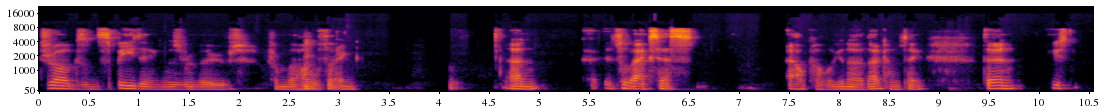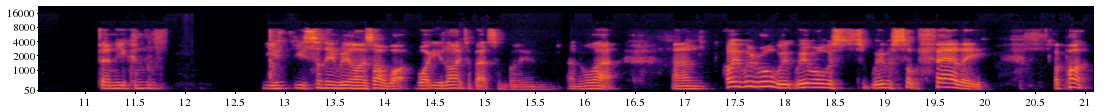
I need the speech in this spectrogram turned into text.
drugs and speeding was removed from the whole thing, and sort of excess alcohol, you know, that kind of thing, then you then you can you you suddenly realise oh what what you liked about somebody and, and all that, and I mean we were always we were always we were sort of fairly apart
